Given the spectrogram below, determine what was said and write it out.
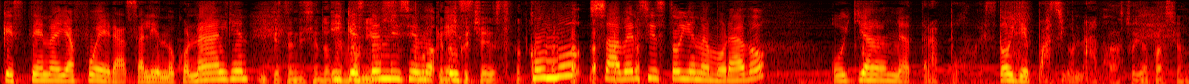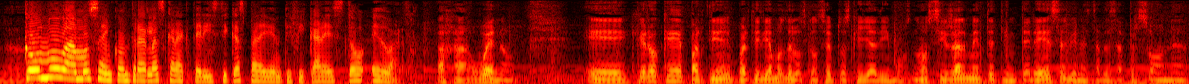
que estén allá afuera saliendo con alguien y que estén diciendo y que estén diciendo ¿por qué no escuché esto? cómo saber si estoy enamorado o ya me atrapó estoy apasionado. Ah, estoy apasionado. ¿Cómo vamos a encontrar las características para identificar esto, Eduardo? Ajá, bueno. Eh, creo que partiríamos de los conceptos que ya dimos, ¿no? Si realmente te interesa el bienestar de esa persona,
